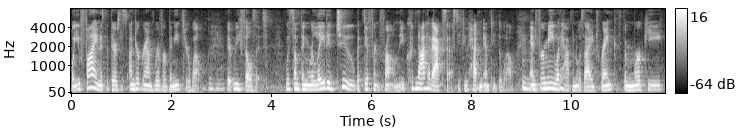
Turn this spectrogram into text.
what you find is that there's this underground river beneath your well mm -hmm. that refills it with something related to but different from that you could not have accessed if you hadn't emptied the well. Mm-hmm. And for me, what happened was I drank the murky,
